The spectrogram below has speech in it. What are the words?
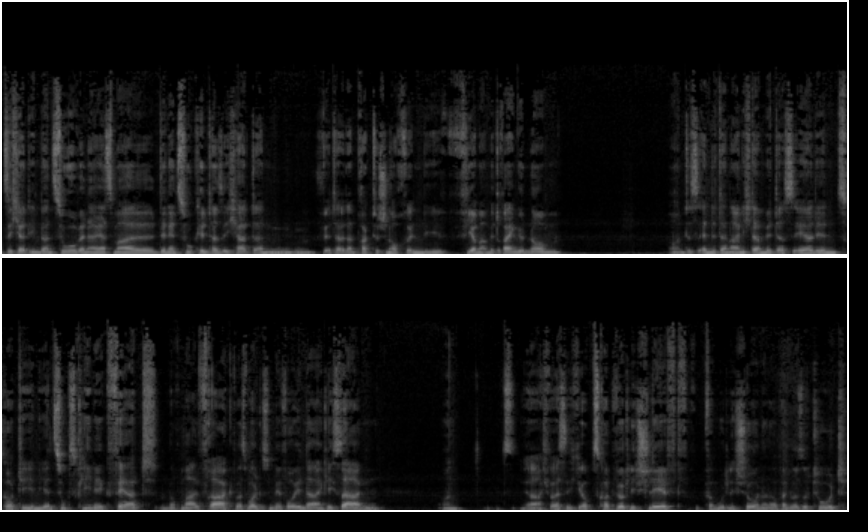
sichert ihm dann zu, wenn er erstmal den Entzug hinter sich hat, dann wird er dann praktisch noch in die Firma mit reingenommen. Und es endet dann eigentlich damit, dass er den Scotty in die Entzugsklinik fährt und nochmal fragt, was wolltest du mir vorhin da eigentlich sagen? Und ja, ich weiß nicht, ob Scott wirklich schläft, vermutlich schon, oder ob er nur so tut.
